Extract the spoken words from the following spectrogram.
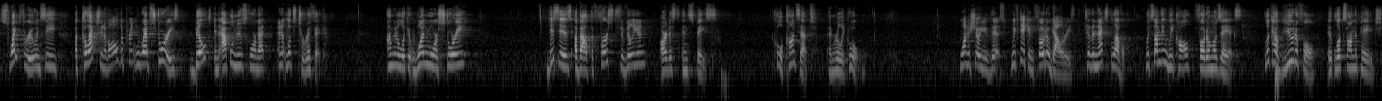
swipe through and see a collection of all the print and web stories built in Apple News format, and it looks terrific. I'm going to look at one more story. This is about the first civilian artist in space. Cool concept and really cool. Want to show you this. We've taken photo galleries to the next level with something we call photo mosaics. Look how beautiful it looks on the page.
